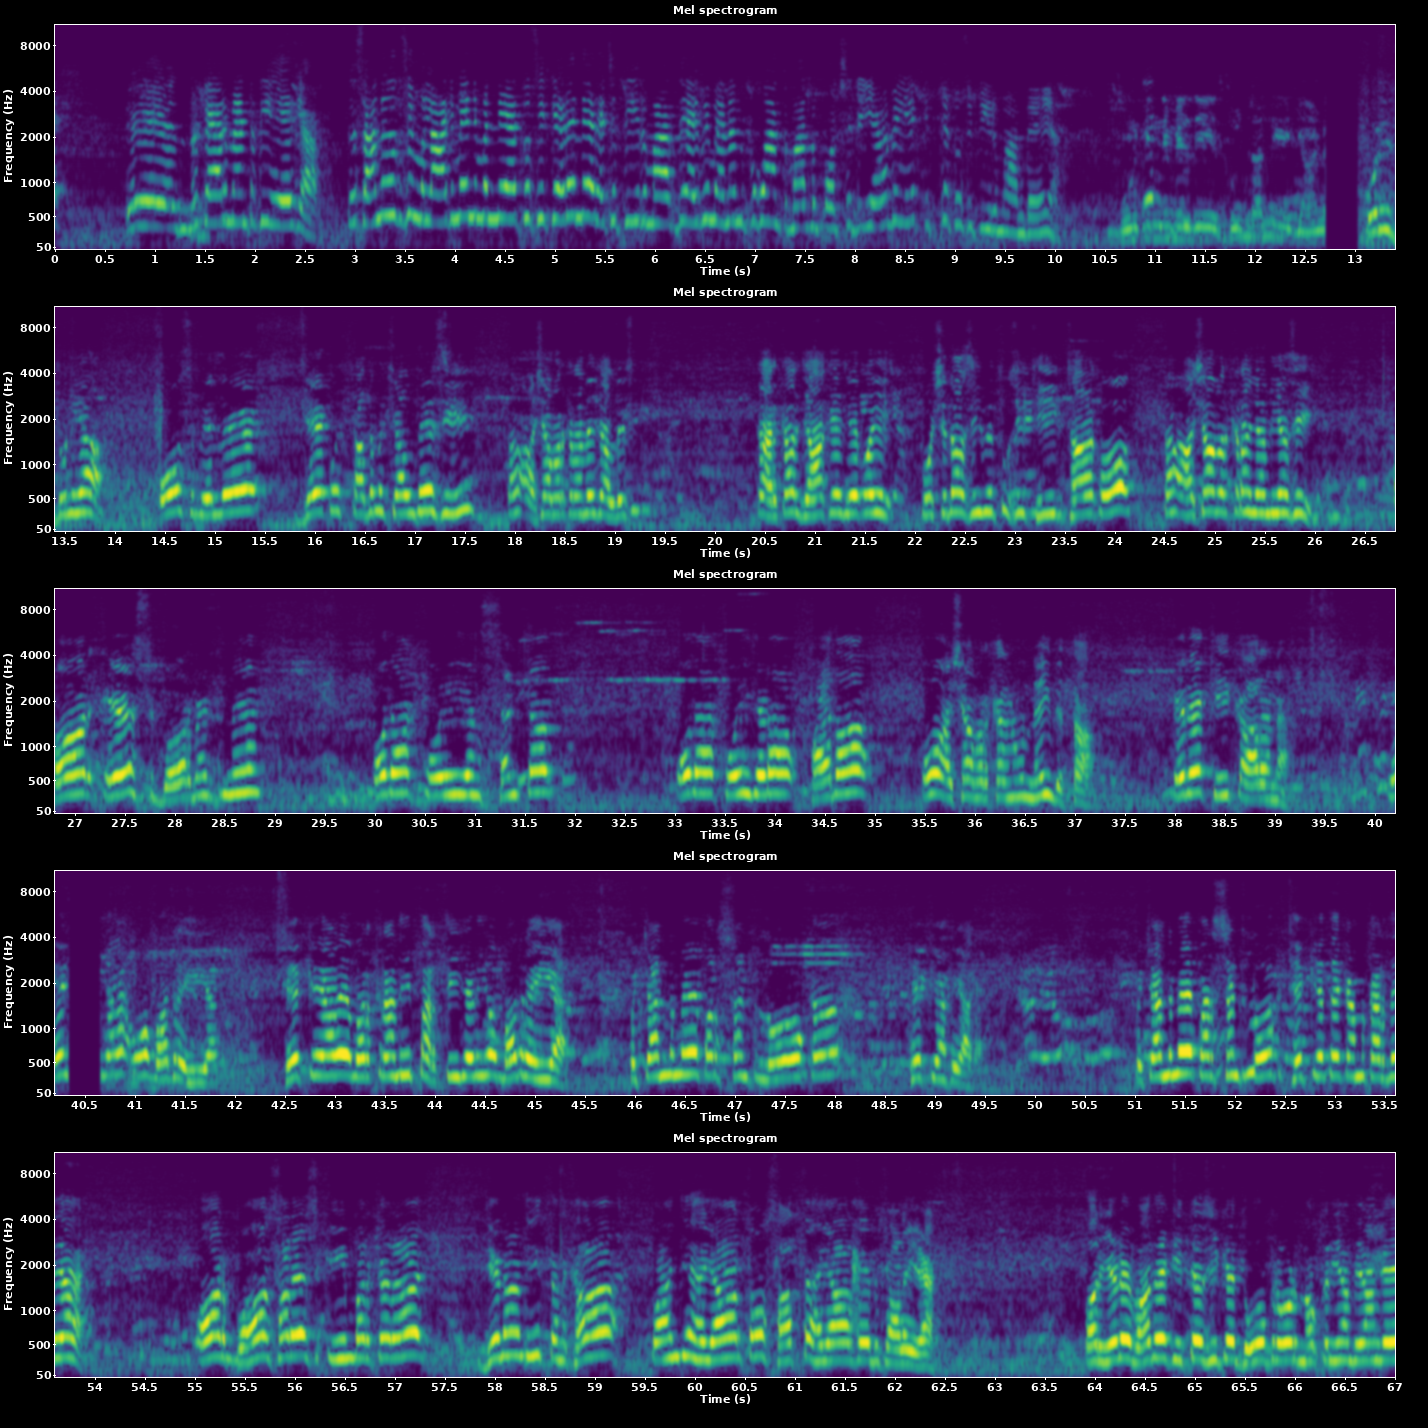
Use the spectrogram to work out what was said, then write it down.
ਇਹ ਰਿਟਾਇਰਮੈਂਟ ਦੀ ਏਜ ਆ। ਤੇ ਸਾਨੂੰ ਤਾਂ ਤੁਸੀਂ ਮੁਲਾਜ਼ਮ ਹੀ ਨਹੀਂ ਮੰਨਿਆ। ਤੁਸੀਂ ਕਿਹੜੇ ਨੇਰੇ 'ਚ ਤੀਰ ਮਾਰਦੇ ਆ? ਇਹ ਵੀ ਮੈਂ ਇਹਨਾਂ ਨੂੰ ਭਗਵੰਤ ਮਾਨ ਨੂੰ ਪੁੱਛਦੀ ਆ ਵੀ ਇਹ ਕਿੱਥੇ ਤੁਸੀਂ ਤੀਰ ਮਾਰਦੇ ਆ? ਪੂਰੀ ਦੁਨੀਆ ਉਸ ਵੇਲੇ ਜੇ ਕੋਈ ਕਦਮ ਚੱਲਦੇ ਸੀ ਤਾਂ ਆਸ਼ਾ ਵਰਕਰਾਂ ਦੇ ਚੱਲਦੇ ਸੀ। ਘਰ ਘਰ ਜਾ ਕੇ ਜੇ ਕੋਈ ਪੁੱਛਦਾ ਸੀ ਵੀ ਤੁਸੀਂ ਠੀਕ ਠਾਕ ਹੋ, ਤਾਂ ਆਸ਼ਾ ਵਰਕਰਾਂ ਜਾਂਦੀਆਂ ਸੀ। ਔਰ ਇਸ ਗਵਰਨਮੈਂਟ ਨੇ ਉਹਦਾ ਕੋਈ ਇਨਸੈਂਟਿਵ ਉਹਦਾ ਕੋਈ ਜਿਹੜਾ ਫਾਇਦਾ ਉਹ ਆਸ਼ਾ ਵਰਕਰ ਨੂੰ ਨਹੀਂ ਦਿੱਤਾ। ਇਹਦੇ ਕੀ ਕਾਰਨ ਆ? ਇਹ ਉਹ ਵੱਧ ਰਹੀ ਆ। ਠੇਕੇ ਵਾਲੇ ਵਰਕਰਾਂ ਦੀ ਭਰਤੀ ਜਿਹੜੀ, ਉਹ ਵੱਧ ਰਹੀ ਆ। 95% ਲੋਕ ਠੇਕਿਆਂ ਤੇ ਆ ਗਏ। 95% ਲੋਕ ਠੇਕੇ ਤੇ ਕੰਮ ਕਰਦੇ ਆ। ਔਰ ਬਹੁਤ ਸਾਰੇ ਸਕੀਮ ਵਰਕਰ ਆ, ਜਿਨ੍ਹਾਂ ਦੀ ਤਨਖਾਹ 5000 ਤੋਂ 7000 ਦੇ ਵਿਚਾਲੇ ਆ। ਔਰ ਜਿਹੜੇ ਵਾਅਦੇ ਕੀਤੇ ਸੀ ਕਿ 2 ਕਰੋੜ ਨੌਕਰੀਆਂ ਦੇਵਾਂਗੇ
